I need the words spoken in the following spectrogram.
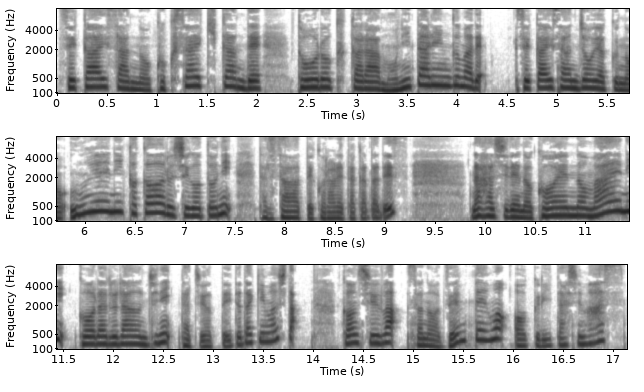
世界遺産の国際機関で登録からモニタリングまで世界遺産条約の運営に関わる仕事に携わってこられた方です。那覇市での公演の前にコーラルラウンジに立ち寄っていただきました。今週はその前編をお送りいたします。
